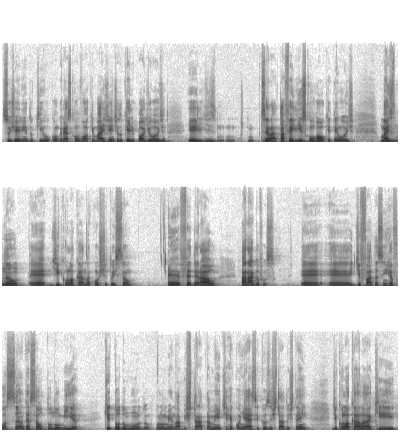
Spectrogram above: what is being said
sugerindo que o Congresso convoque mais gente do que ele pode hoje, e ele diz, sei lá, está feliz com o rol que tem hoje. Mas não, é de colocar na Constituição é, Federal parágrafos, é, é, de fato, assim, reforçando essa autonomia que todo mundo, pelo menos abstratamente, reconhece que os estados têm, de colocar lá que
